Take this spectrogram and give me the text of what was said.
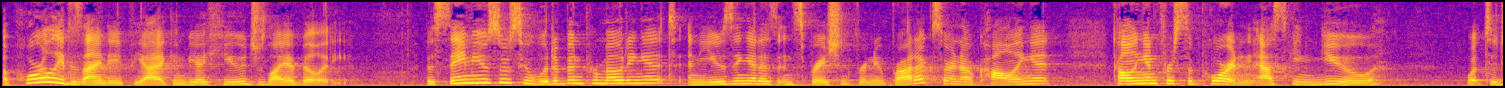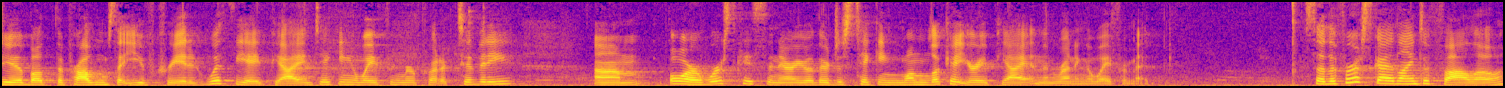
A poorly designed API can be a huge liability. The same users who would have been promoting it and using it as inspiration for new products are now calling it calling in for support and asking you what to do about the problems that you've created with the API and taking away from your productivity. Um, or worst case scenario, they're just taking one look at your API and then running away from it. So, the first guideline to follow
